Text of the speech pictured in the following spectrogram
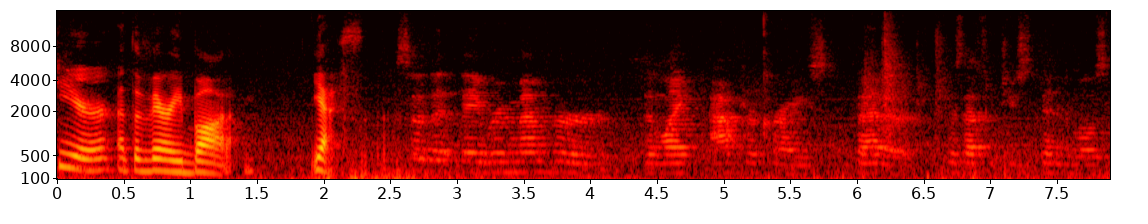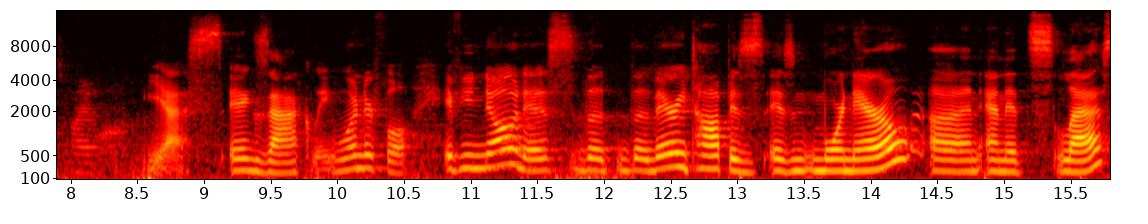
here at the very bottom? Yes. So that they remember the life after Christ better, because that's what you spend the most time on. Yes, exactly. Wonderful. If you notice, the, the very top is, is more narrow uh, and, and it's less,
